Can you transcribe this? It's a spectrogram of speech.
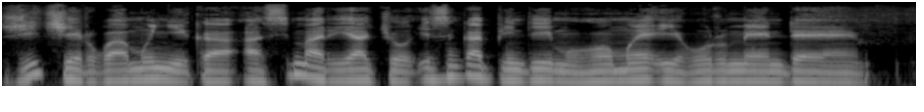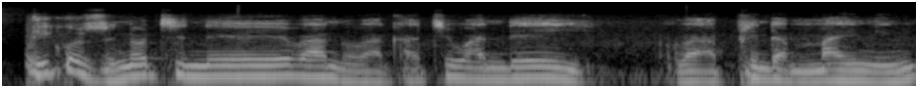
zvicherwa munyika asi mari yacho isingapindi muhomwe yehurumende. Iko zvino tine vanhu vakati wandei vapinda mumining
